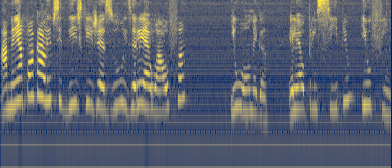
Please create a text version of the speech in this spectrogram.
Amém? Apocalipse diz que Jesus, ele é o alfa e o ômega. Ele é o princípio e o fim.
